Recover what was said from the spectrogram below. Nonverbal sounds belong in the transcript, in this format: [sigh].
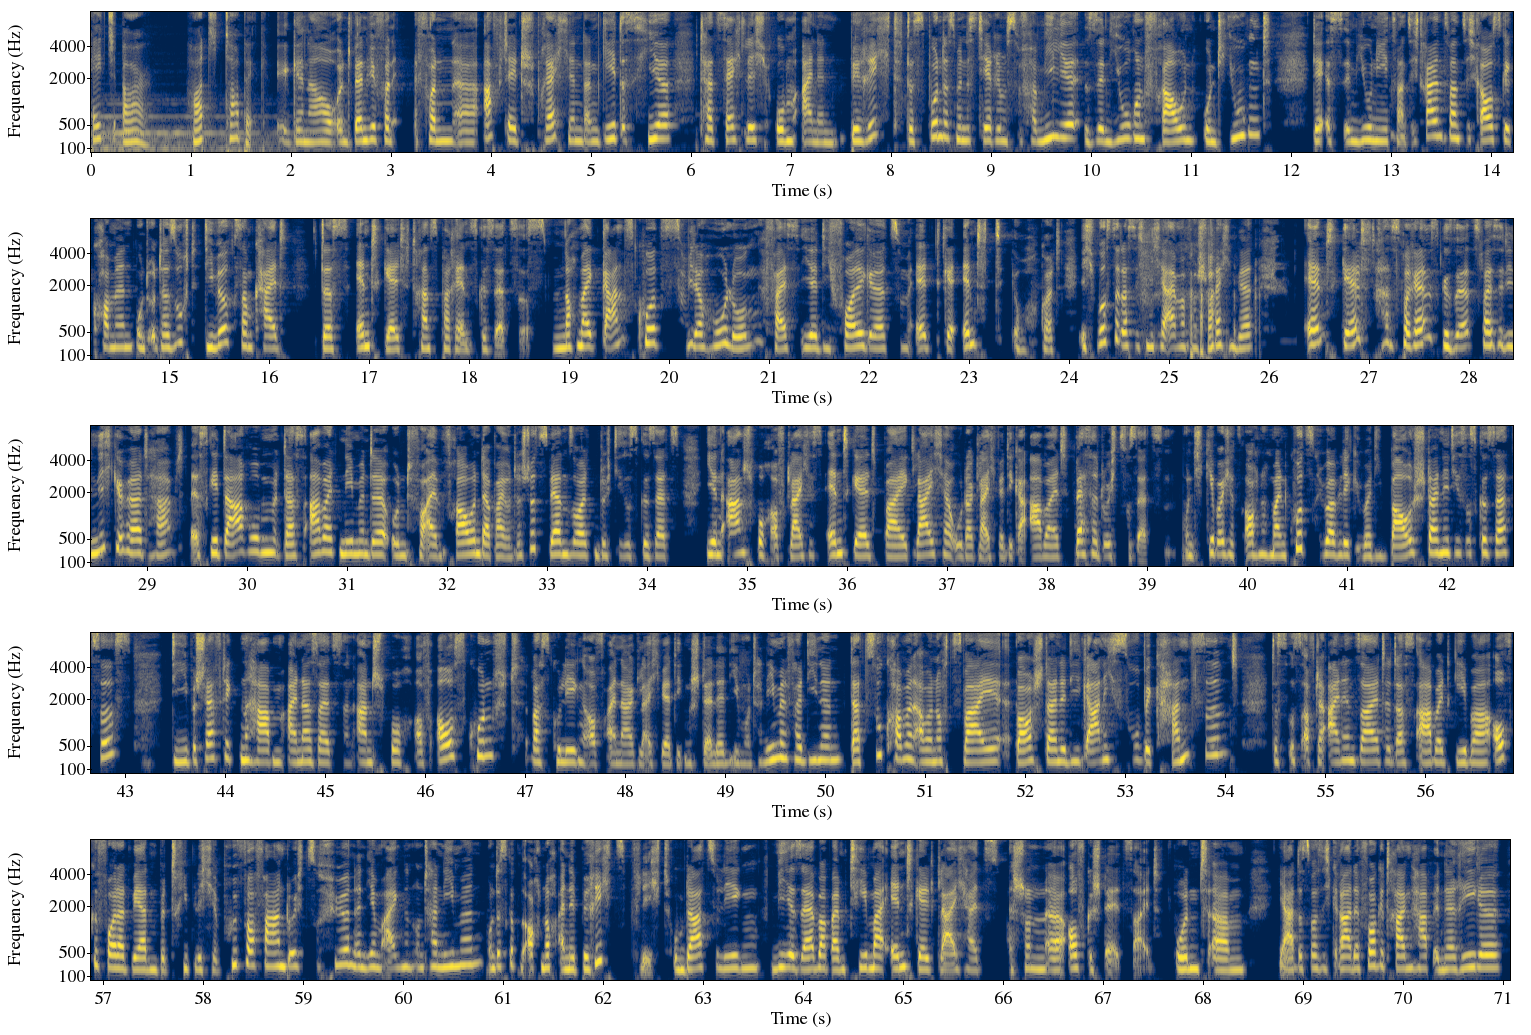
HR Hot Topic. Genau. Und wenn wir von, von äh, Update sprechen, dann geht es hier tatsächlich um einen Bericht des Bundesministeriums für Familie, Senioren, Frauen und Jugend. Der ist im Juni 2023 rausgekommen und untersucht die Wirksamkeit des Entgelttransparenzgesetzes. Nochmal ganz kurz zur Wiederholung, falls ihr die Folge zum Entge Ent oh Gott, ich wusste, dass ich mich hier einmal versprechen werde. [laughs] Entgelttransparenzgesetz, falls ihr die nicht gehört habt. Es geht darum, dass Arbeitnehmende und vor allem Frauen dabei unterstützt werden sollten durch dieses Gesetz, ihren Anspruch auf gleiches Entgelt bei gleicher oder gleichwertiger Arbeit besser durchzusetzen. Und ich gebe euch jetzt auch noch mal einen kurzen Überblick über die Bausteine dieses Gesetzes. Die Beschäftigten haben einerseits einen Anspruch auf Auskunft, was Kollegen auf einer gleichwertigen Stelle in ihrem Unternehmen verdienen. Dazu kommen aber noch zwei Bausteine, die gar nicht so bekannt sind. Das ist auf der einen Seite, dass Arbeit Arbeitgeber aufgefordert werden, betriebliche Prüfverfahren durchzuführen in ihrem eigenen Unternehmen. Und es gibt auch noch eine Berichtspflicht, um darzulegen, wie ihr selber beim Thema Entgeltgleichheit schon äh, aufgestellt seid. Und ähm, ja, das, was ich gerade vorgetragen habe, in der Regel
